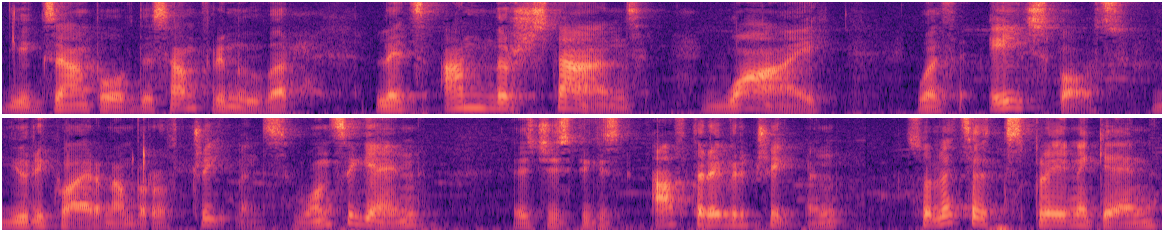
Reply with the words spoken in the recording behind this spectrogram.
the example of the sun remover, let's understand why with age spots you require a number of treatments. Once again, it's just because after every treatment, so let's explain again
